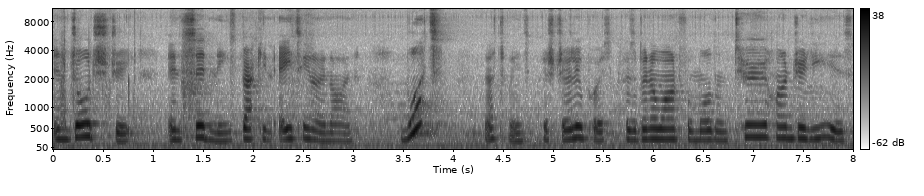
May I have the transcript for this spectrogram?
in George Street in Sydney back in 1809. What? That means Australia Post has been around for more than 200 years.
